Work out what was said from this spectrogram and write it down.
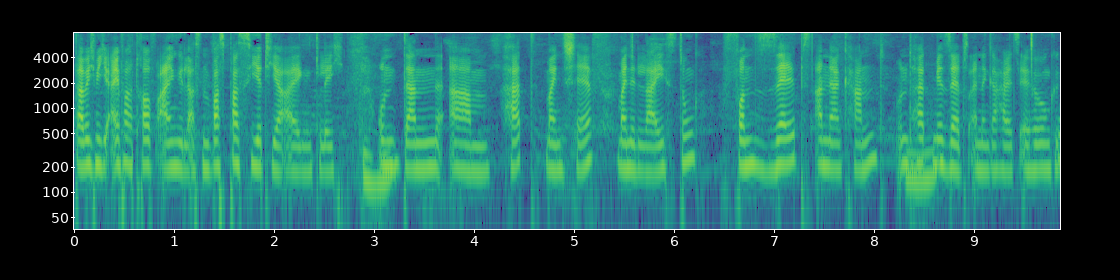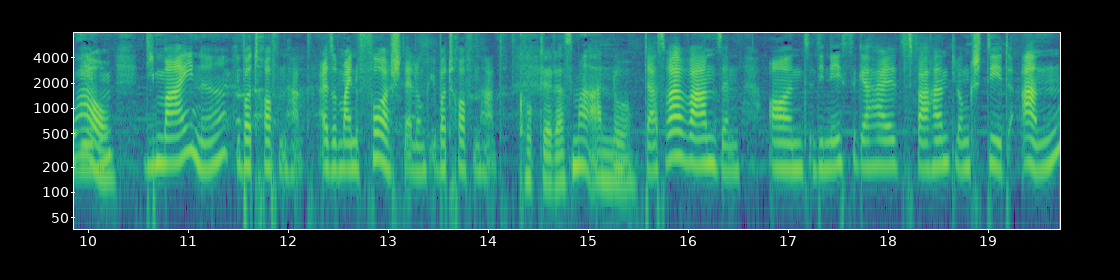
da habe ich mich einfach drauf eingelassen, was passiert hier eigentlich. Mhm. Und dann ähm, hat mein Chef meine Leistung von selbst anerkannt und mhm. hat mir selbst eine Gehaltserhöhung gegeben, wow. die meine übertroffen hat, also meine Vorstellung übertroffen hat. Guck dir das mal an, du. Das war Wahnsinn. Und die nächste Gehaltsverhandlung steht an.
